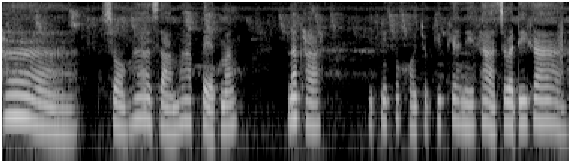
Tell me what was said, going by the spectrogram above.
ห้าสองห้าสามห้าแปดมั้งนะคะคลิปนี้ก็ขอจบคลิปแค่นี้ค่ะ สวัสดีค่ะ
